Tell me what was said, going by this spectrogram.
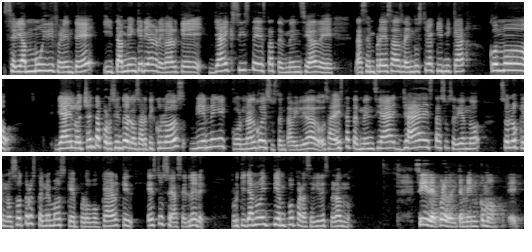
sería muy diferente. Y también quería agregar que ya existe esta tendencia de las empresas, la industria química, como ya el 80% de los artículos viene con algo de sustentabilidad. O sea, esta tendencia ya está sucediendo, solo que nosotros tenemos que provocar que esto se acelere, porque ya no hay tiempo para seguir esperando. Sí, de acuerdo. Y también como eh,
